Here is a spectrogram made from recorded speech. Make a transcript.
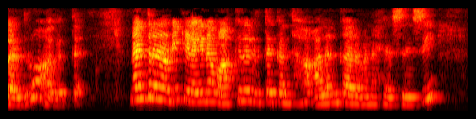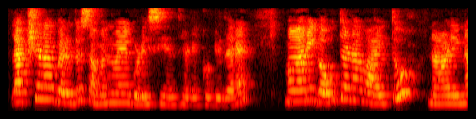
ಬರೆದ್ರು ಆಗುತ್ತೆ. ನಂತರ ನೋಡಿ ಕೆಳಗಿನ ವಾಕ್ಯದಲ್ಲಿರ್ತಕ್ಕಂತಹ ಅಲಂಕಾರವನ್ನ ಹೆಸರಿಸಿ, ಲಕ್ಷಣ ಬರೆದು ಸಮನ್ವಯಗೊಳಿಸಿ ಅಂತ ಹೇಳಿ ಕೊಟ್ಟಿದ್ದಾರೆ. ಮಾರಿ ಗೌತಣವಾಯಿತು, ನಾಳಿನ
